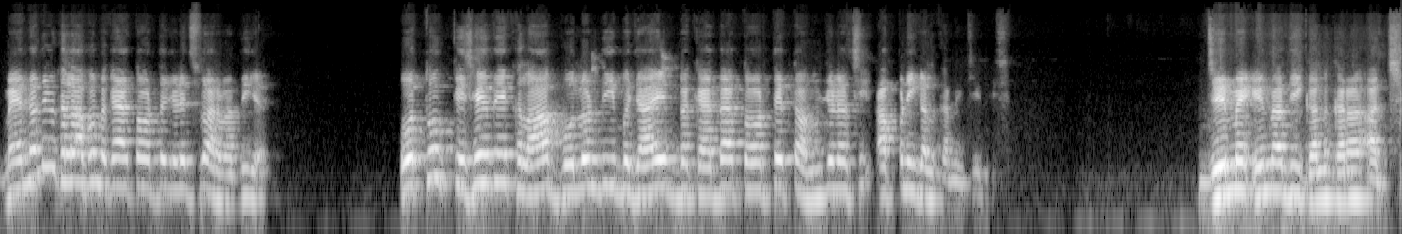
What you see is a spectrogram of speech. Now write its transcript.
ਮੈਂ ਇਹਨਾਂ ਦੇ ਵੀ ਖਿਲਾਫ ਹਾਂ ਬਕਾਇਆ ਤੌਰ ਤੇ ਜਿਹੜੇ ਸੁਧਾਰਵਾਦੀ ਹੈ। ਉਥੋਂ ਕਿਸੇ ਦੇ ਖਿਲਾਫ ਬੋਲਣ ਦੀ ਬਜਾਏ ਬਕਾਇਦਾ ਤੌਰ ਤੇ ਤੁਹਾਨੂੰ ਜਿਹੜਾ ਸੀ ਆਪਣੀ ਗੱਲ ਕਰਨੀ ਚਾਹੀਦੀ ਸੀ। ਜੇ ਮੈਂ ਇਹਨਾਂ ਦੀ ਗੱਲ ਕਰਾਂ ਅੱਜ,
